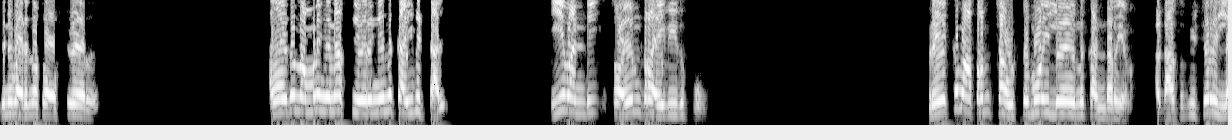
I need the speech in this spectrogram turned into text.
ഇതിന് വരുന്ന സോഫ്റ്റ്വെയർ അതായത് നമ്മളിങ്ങനെ സ്റ്റിയറിംഗിൽ നിന്ന് കൈവിട്ടാൽ ഈ വണ്ടി സ്വയം ഡ്രൈവ് ചെയ്ത് പോകും ബ്രേക്ക് മാത്രം ചവിട്ടുമോ ഇല്ലയോ എന്ന് കണ്ടറിയണം. അഡാസ് ഫീച്ചർ ഇല്ല.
